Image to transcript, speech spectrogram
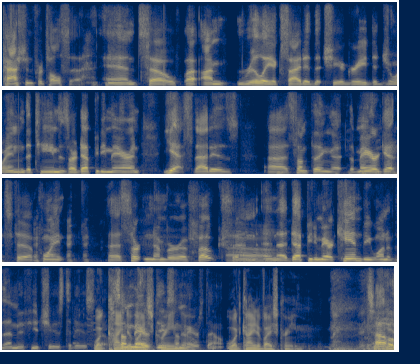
passion for Tulsa. And so uh, I'm really excited that she agreed to join the team as our deputy mayor. And yes, that is uh, something that the mayor gets to appoint a certain number of folks, and, oh. and a deputy mayor can be one of them if you choose to do so. What kind some of ice cream? Do, some mayors don't. What kind of ice cream? Oh,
